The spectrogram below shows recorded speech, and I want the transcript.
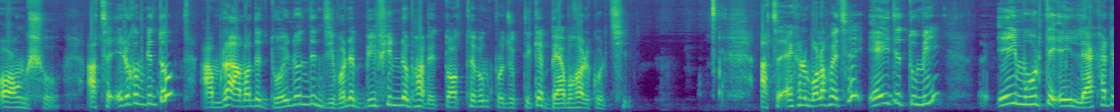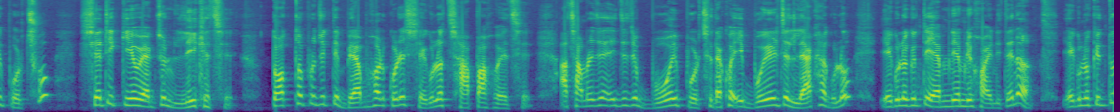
অংশ। আচ্ছা এরকম কিন্তু আমরা আমাদের দৈনন্দিন জীবনে বিভিন্নভাবে তথ্য এবং প্রযুক্তিকে ব্যবহার করছি। আচ্ছা এখন বলা হয়েছে, এই যে তুমি এই মুহূর্তে এই লেখাটি পড়ছো, সেটি কেউ একজন লিখেছে। তথ্য প্রযুক্তি ব্যবহার করে সেগুলো ছাপা হয়েছে। আচ্ছা আমরা যে এই যে যে বই পড়ছি, দেখো, এই বইয়ের যে লেখাগুলো, এগুলো কিন্তু এমনি এমনি হয়নি, তাই না? এগুলো কিন্তু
